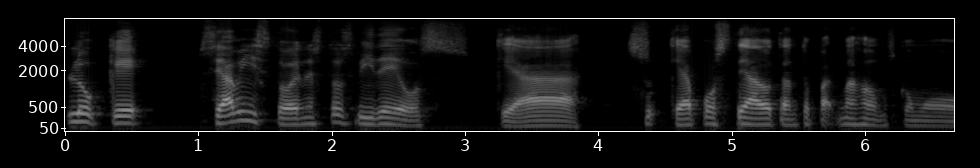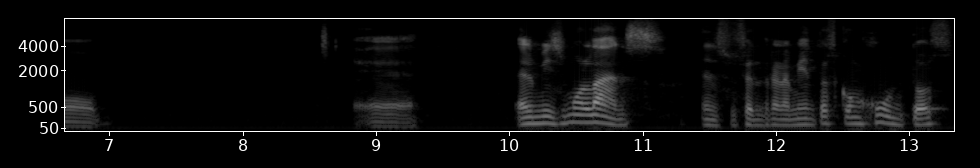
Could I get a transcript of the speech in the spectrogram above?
Lo que se ha visto en estos videos que ha, que ha posteado tanto Pat Mahomes como eh, el mismo Lance en sus entrenamientos conjuntos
